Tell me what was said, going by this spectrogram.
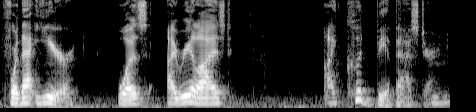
for that year was I realized I could be a pastor. Mm-hmm.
